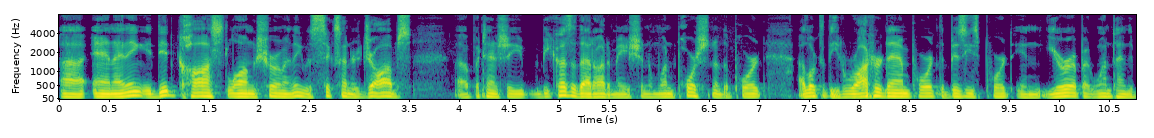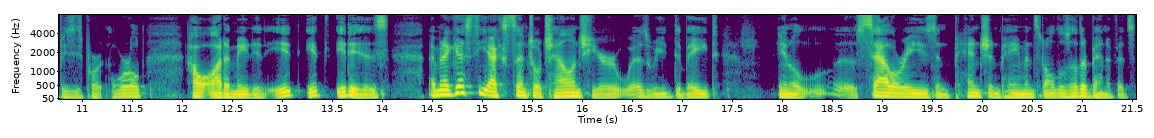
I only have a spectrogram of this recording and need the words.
Uh, and I think it did cost Longshoremen, I think it was 600 jobs uh, potentially because of that automation in one portion of the port. I looked at the Rotterdam port, the busiest port in Europe, at one time the busiest port in the world, how automated it, it, it is. I mean, I guess the existential challenge here as we debate, you know, salaries and pension payments and all those other benefits,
